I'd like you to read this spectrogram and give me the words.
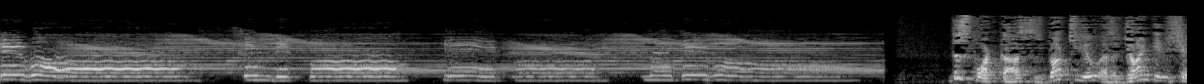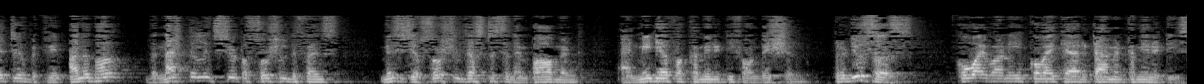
மகிழ்வோம் சிந்திப்போம் கேட்போம் மகிழ்வோம் This podcast is brought to you as a joint initiative between Anubha, the National Institute of Social Defense, Ministry of Social Justice and Empowerment, and Media for Community Foundation. Producers, Kowai Vani, Kowai Care Retirement Communities.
